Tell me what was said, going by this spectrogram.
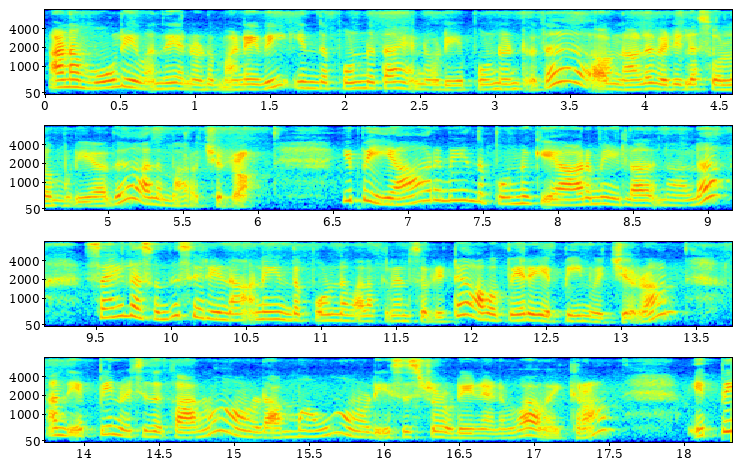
ஆனால் மூலியை வந்து என்னோடய மனைவி இந்த பொண்ணு தான் என்னுடைய பொண்ணுன்றதை அவனால் வெளியில் சொல்ல முடியாது. அதை மறைச்சிடுறான். இப்போ யாருமே இந்த பொண்ணுக்கு யாருமே இல்லாதனால சைலஸ் வந்து சரி நானே இந்த பொண்ணை வளர்க்குறேன்னு சொல்லிட்டு அவள் பேரை எப்பின்னு வச்சிடறான். அந்த எப்பின்னு வச்சதுக்கு காரணம் அவனோட அம்மாவும் அவனுடைய சிஸ்டருடைய நினைவாக வைக்கிறான். எப்பி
